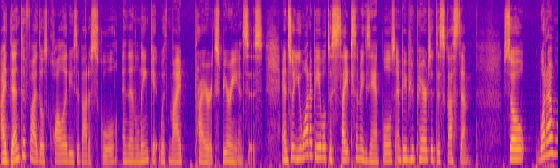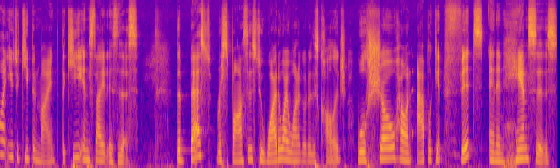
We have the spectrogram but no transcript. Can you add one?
identify those qualities about a school and then link it with my prior experiences. And so, you want to be able to cite some examples and be prepared to discuss them. So, what I want you to keep in mind, the key insight is this. The best responses to why do I want to go to this college will show how an applicant fits and enhances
